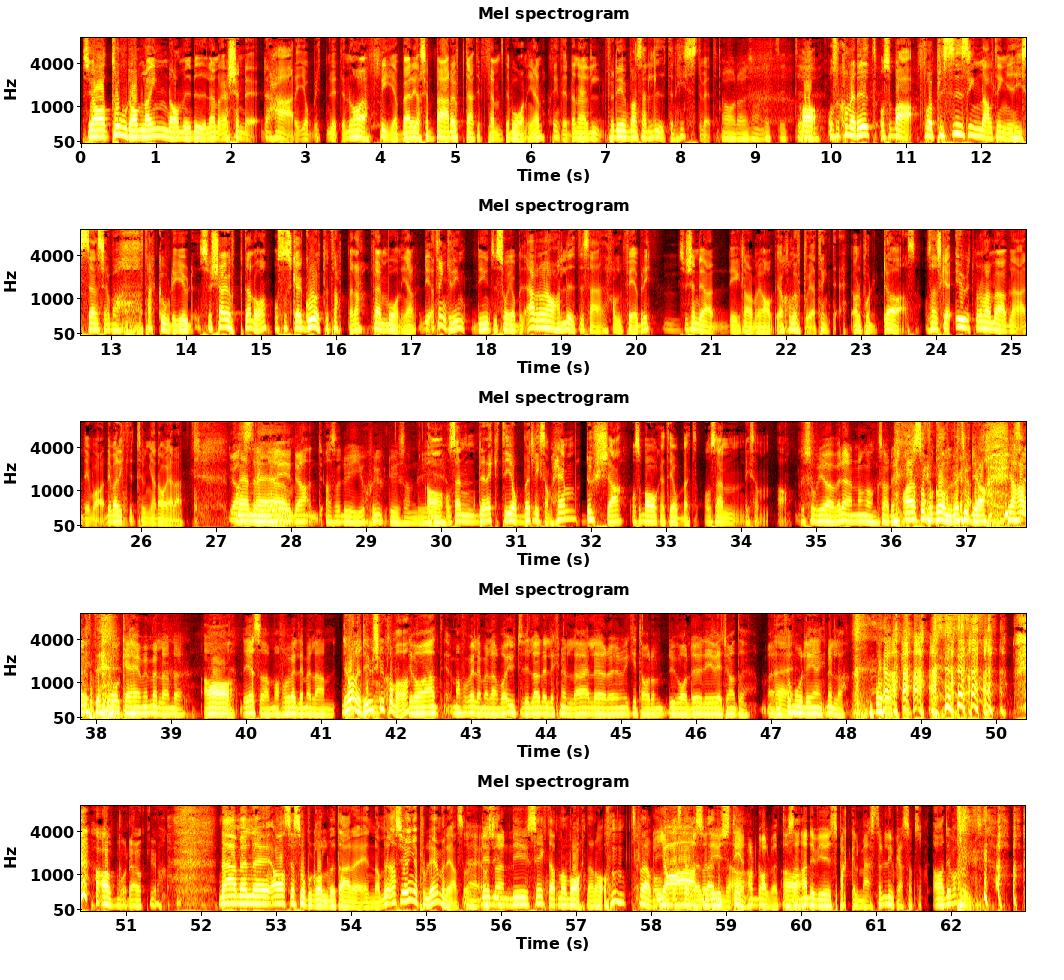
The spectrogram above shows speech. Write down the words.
Så jag tog dem, la in dem i bilen och jag kände det här är jobbigt. Du vet, nu har jag feber, jag ska bära upp det här till femte våningen. Tänkte, den här, för det är bara en sån här liten hiss du vet. Ja, det är sånt litet... eh, Ja, och så kom jag dit och så bara får jag precis in allting i hissen så jag bara "Åh, tack gode gud. Så kör jag upp den då och så ska jag gå upp för trapporna, fem våningar. Det, jag tänker det är, inte, det är inte så jobbigt, även om jag har lite så här halvfebrig. Mm. Så kände jag, det klarar mig av. Jag kom upp och jag tänkte, jag håller på att dö alltså. Och sen ska jag ut med de här möblerna, det var, det var riktigt tunga dagar där. Du Men, dig, eh, du, alltså du är ju sjuk du är som du är. Ja, och sen direkt till jobbet liksom, hem, duscha och så bara åka till jobbet. Och sen liksom, ja. Du sov ju över den någon gång sa du. Ja jag såg på golvet trodde jag, jag hann inte. du Åka hem emellan där. Ja, Det är så, man får välja mellan... det var när du skulle komma va? Det var man får välja mellan att vara utvilad eller knulla eller vilket av dem du valde, det vet jag inte. Men Nej. förmodligen knulla. ja, båda och ja. Nej men eh, ja, så jag såg på golvet där en dag. Men alltså jag har inga problem med det alltså. Nej, det, sen- det, det är ju säkert att man vaknar och har ont på, olika Ja, ställen. alltså det är ju stenhårt golvet. Och Ja. sen hade vi ju Spackelmaster Lukas också. Ja, det var sjukt.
